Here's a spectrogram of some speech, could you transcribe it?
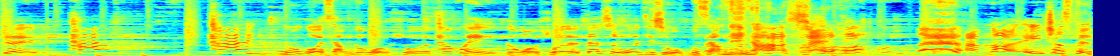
对他。他如果想跟我说，他会跟我说的，但是问题是我不想听他说。I'm not interested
